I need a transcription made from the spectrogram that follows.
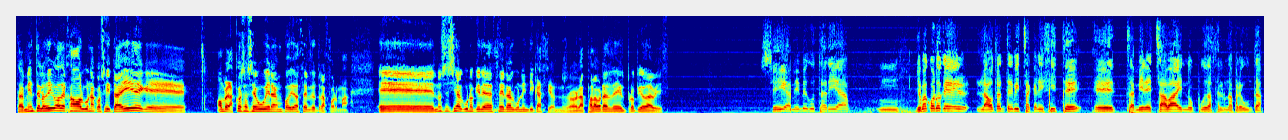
También te lo digo, ha dejado alguna cosita ahí de que... Hombre, las cosas se hubieran podido hacer de otra forma. Eh, no sé si alguno quiere hacer alguna indicación sobre las palabras del propio David. Sí, a mí me gustaría. mm, yo me acuerdo que la otra entrevista que le hiciste eh, también estaba y no pude hacerle una pregunta.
